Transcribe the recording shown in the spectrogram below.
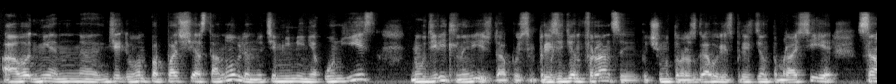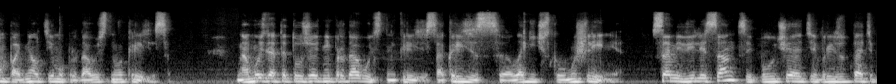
А вот не, он почти остановлен, но тем не менее он есть. Но удивительная вещь, допустим, президент Франции почему-то в разговоре с президентом России сам поднял тему продовольственного кризиса. На мой взгляд, это уже не продовольственный кризис, а кризис логического мышления. Сами ввели санкции, получаете в результате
